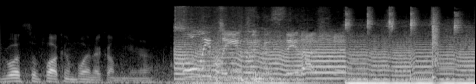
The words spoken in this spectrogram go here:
what's the fucking point of coming here? Only lazy can say that shit.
